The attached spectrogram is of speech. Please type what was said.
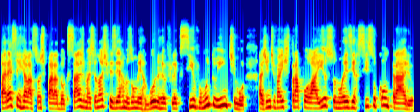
Parecem relações paradoxais, mas se nós fizermos um mergulho reflexivo muito íntimo, a gente vai extrapolar isso no exercício contrário.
